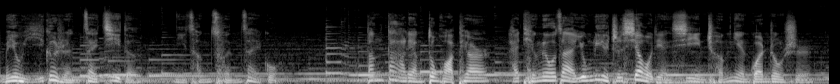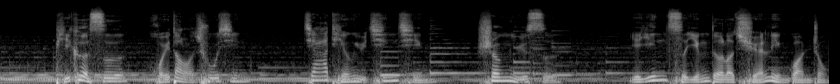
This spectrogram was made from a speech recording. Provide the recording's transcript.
没有一个人在记得你曾存在过。当大量动画片还停留在用劣质笑点吸引成年观众时，皮克斯回到了初心，家庭与亲情，生与死，也因此赢得了全龄观众。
